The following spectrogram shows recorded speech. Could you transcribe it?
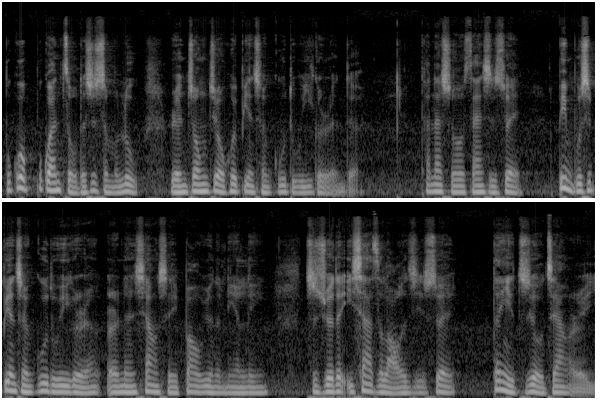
不过，不管走的是什么路，人终究会变成孤独一个人的。他那时候三十岁，并不是变成孤独一个人而能向谁抱怨的年龄，只觉得一下子老了几岁，但也只有这样而已。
